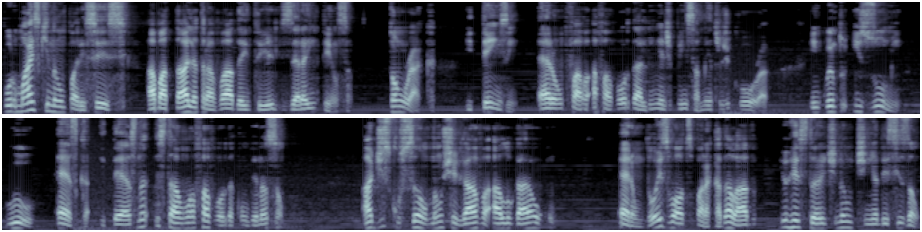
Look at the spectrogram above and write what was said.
Por mais que não parecesse, a batalha travada entre eles era intensa. Tonrak e Tenzin eram a favor da linha de pensamento de Korra, enquanto Izumi, Wu, Eska e Desna estavam a favor da condenação. A discussão não chegava a lugar algum. Eram dois votos para cada lado e o restante não tinha decisão,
